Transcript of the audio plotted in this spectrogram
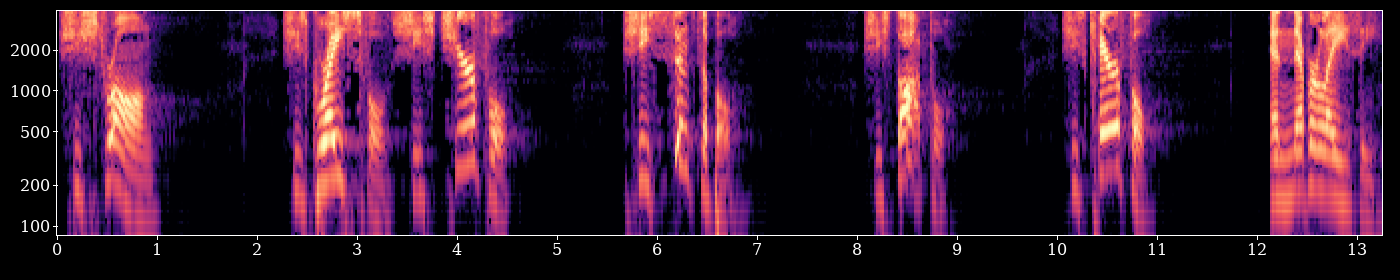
She's strong. She's graceful. She's cheerful. She's sensible. She's thoughtful. She's careful and never lazy.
